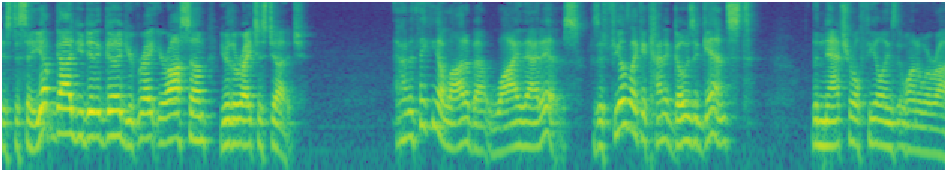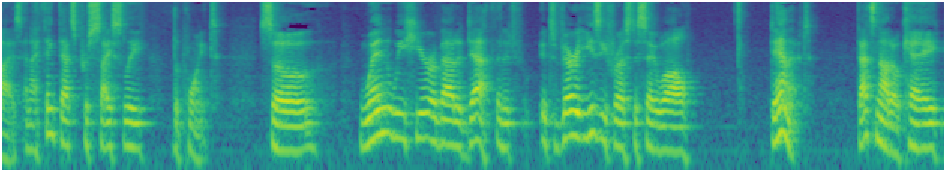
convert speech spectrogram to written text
is to say, Yep, God, you did it good, you're great, you're awesome, you're the righteous judge. And I've been thinking a lot about why that is, because it feels like it kind of goes against the natural feelings that want to arise. And I think that's precisely the point. So when we hear about a death, and it, it's very easy for us to say, well, damn it, that's not okay.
